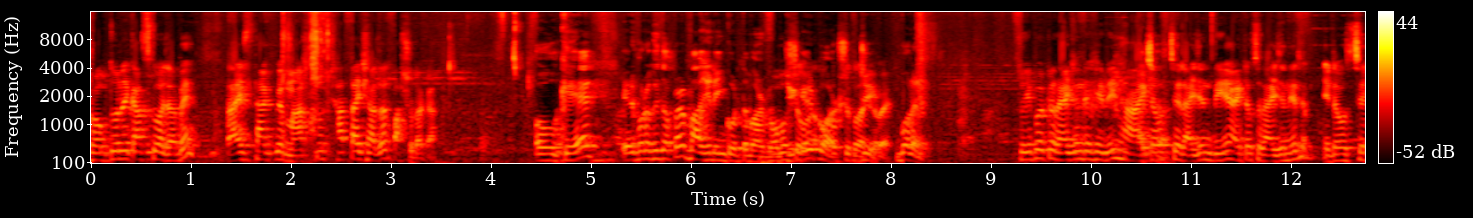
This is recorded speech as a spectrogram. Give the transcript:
সব ধরনের কাজ করা যাবে। প্রাইস থাকবে মাত্র সাতাইশ হাজার পাঁচশো টাকা। ওকে এরপরে কিন্তু আপনারা বার্গেনিং করতে পারবেন। অবশ্যই, এরপর? বলেন। তো এরপর একটা রাইজেন দেখে দিই। হ্যাঁ এটা আচ্ছা। হচ্ছে রাইজেন দিয়ে এটা হচ্ছে রাইজেনের এটা হচ্ছে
